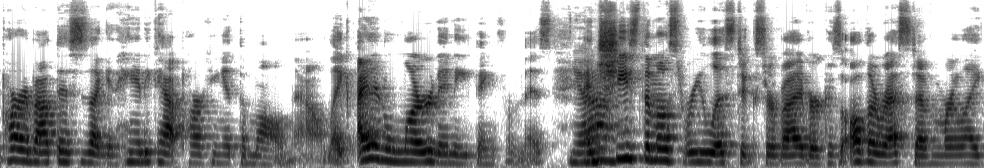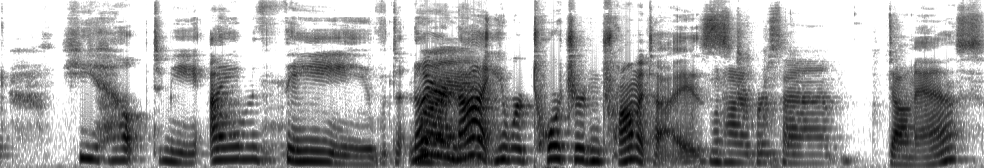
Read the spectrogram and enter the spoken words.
part about this is I get handicap parking at the mall now. Like, I didn't learn anything from this. yeah And she's the most realistic survivor because all the rest of them are like, he helped me. I am saved. No, you're not. You were tortured and traumatized. 100% Dumbass.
